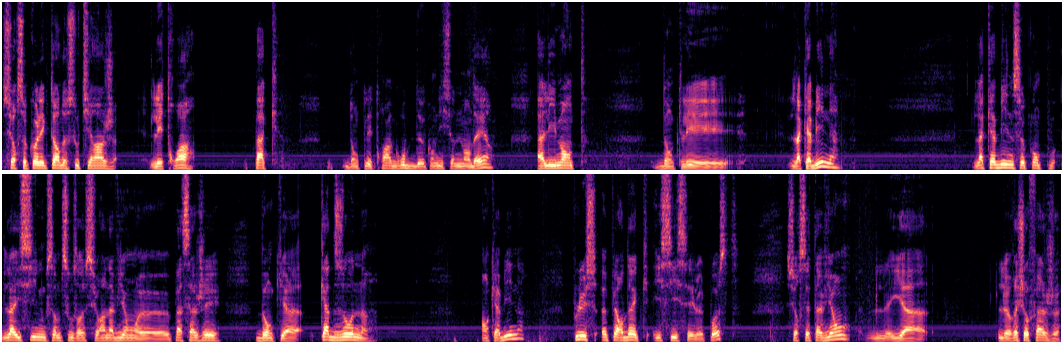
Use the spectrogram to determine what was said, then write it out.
Sur ce collecteur de soutirage, les trois packs, donc les trois groupes de conditionnement d'air, alimentent donc les, la cabine. La cabine se là ici nous sommes sur un avion euh, passager, donc il y a quatre zones en cabine, plus upper deck, ici c'est le poste. Sur cet avion, il y a le réchauffage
